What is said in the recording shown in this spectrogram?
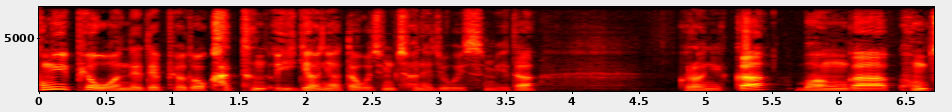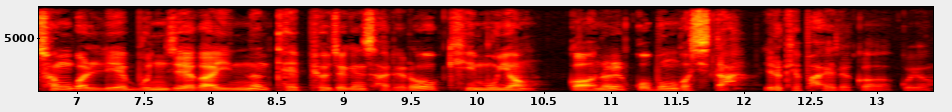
홍익표 원내대표도 같은 의견이었다고 지금 전해지고 있습니다. 그러니까 뭔가 공천 관리에 문제가 있는 대표적인 사례로 김우영 건을 꼽은 것이다. 이렇게 봐야 될 것 같고요.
